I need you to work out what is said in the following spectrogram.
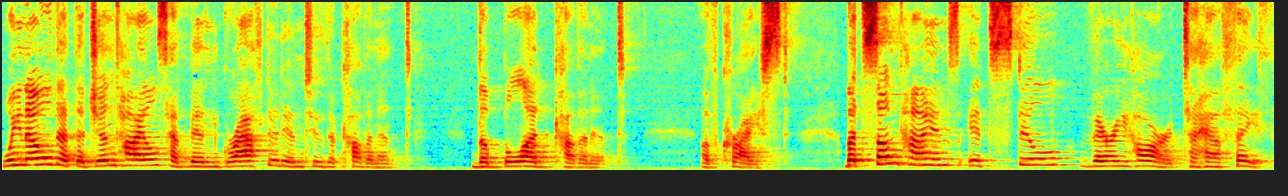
We know that the Gentiles have been grafted into the covenant, the blood covenant of Christ. But sometimes it's still very hard to have faith,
